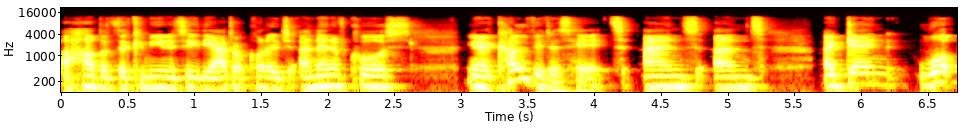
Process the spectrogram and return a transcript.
a hub of the community the adult college and then of course you know covid has hit. And and again what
